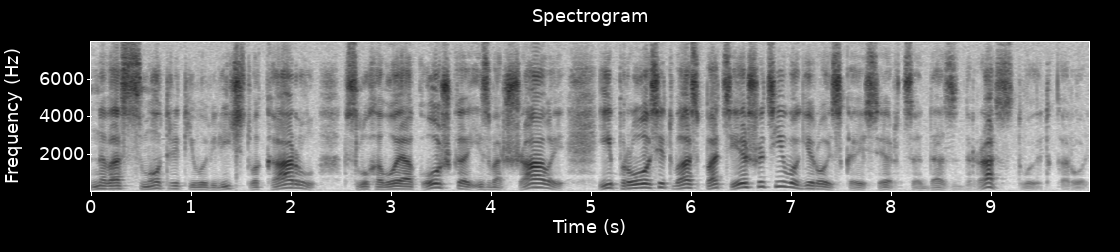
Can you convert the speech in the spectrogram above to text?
на вас смотрит его величество Карл в слуховое окошко из Варшавы и просит вас потешить его геройское сердце. Да здравствует король!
